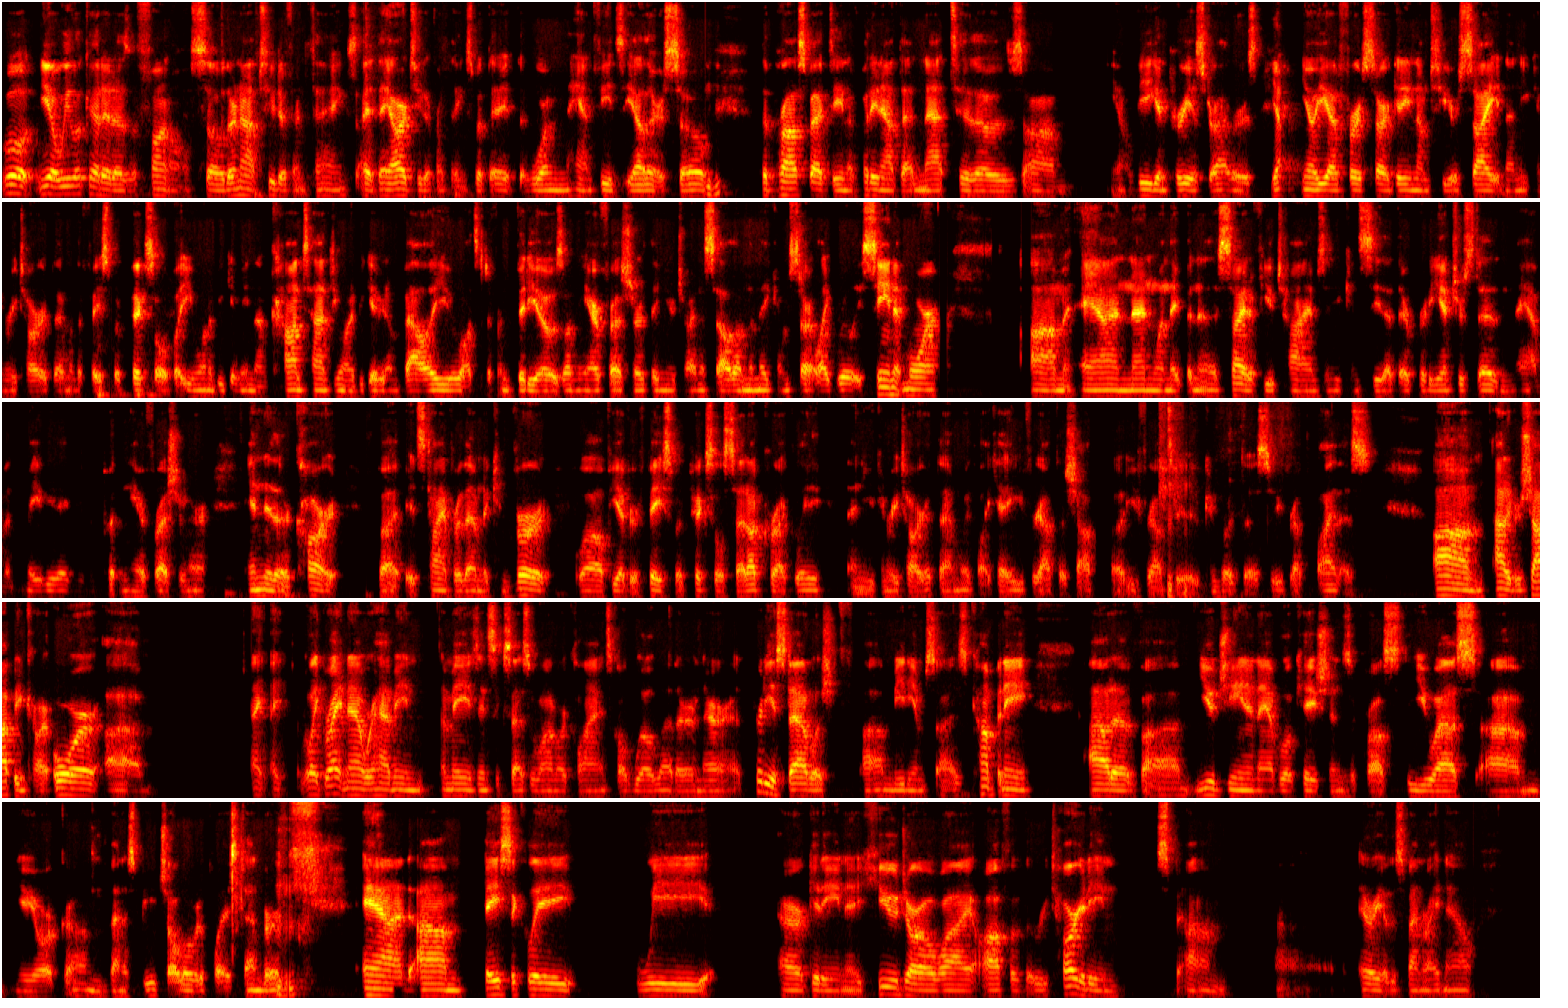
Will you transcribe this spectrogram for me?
Well, you know, we look at it as a funnel, so they're not two different things. I, they are two different things, but they the one hand feeds the other. So, mm-hmm. the prospecting of putting out that net to those, um, you know, vegan Prius drivers. Yep. You know, you have to first start getting them to your site, and then you can retarget them with a Facebook Pixel. But you want to be giving them content. You want to be giving them value. Lots of different videos on the air freshener thing you're trying to sell them to make them start like really seeing it more. Um, and then when they've been to the site a few times and you can see that they're pretty interested and they haven't, maybe they've even put in the air freshener into their cart, but it's time for them to convert. Well, if you have your Facebook pixel set up correctly, then you can retarget them with like, hey, you forgot to shop, uh, you forgot to convert this, or you forgot to buy this um, out of your shopping cart. Or um, I, I, like right now, we're having amazing success with one of our clients called Will Leather, and they're a pretty established uh, medium sized company out of uh, Eugene, and they have locations across the U.S., um, New York, um, Venice Beach, all over the place, Denver, mm-hmm. and um, basically we are getting a huge ROI off of the retargeting um, uh, area of the spend right now,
